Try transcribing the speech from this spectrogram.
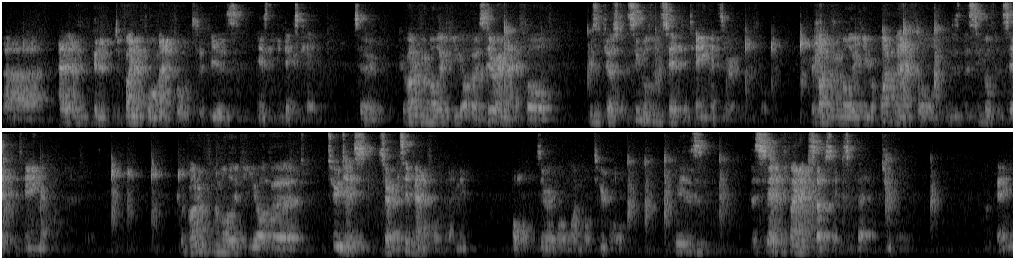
Uh, I'm going to define a four manifold, so here's, here's the index k. So Khovanov homology of a zero manifold is just a singleton set containing that zero manifold. Khovanov homology of a one manifold is the singleton set containing that one manifold. Cavana homology of a two disk, sorry, I said manifold, but I meant ball, zero ball, one ball, two ball, is the set of finite subsets of that ball. Okay?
